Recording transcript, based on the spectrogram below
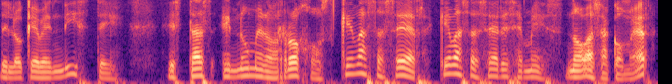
de lo que vendiste, estás en números rojos, ¿qué vas a hacer? ¿Qué vas a hacer ese mes? ¿No vas a comer?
